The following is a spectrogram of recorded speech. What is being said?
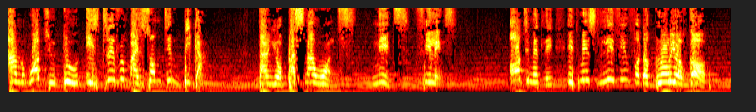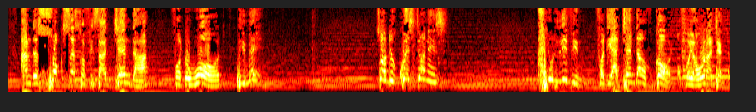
and what you do is driven by something bigger than your personal wants, needs, feelings. Ultimately, it means living for the glory of God and the success of His agenda for the world He made. So the question is are you living for the agenda of God or for your own agenda?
